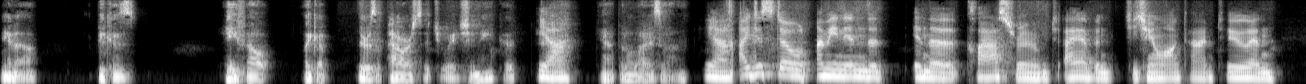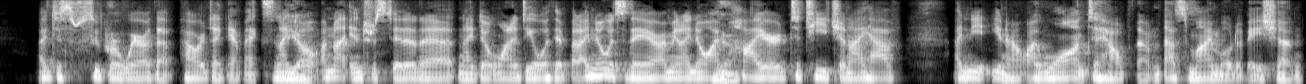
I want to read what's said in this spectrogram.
you know, because he felt like a there's a power situation he could Yeah. capitalize on. Yeah. I just don't I mean in the in the classroom, I have been teaching a long time too and I just super aware of that power dynamics and I Yeah. don't I'm not interested in it and I don't want to deal with it, but I know it's there. I mean, I know I'm Yeah. hired to teach and I have I need, you know, I want to help them. That's my motivation.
